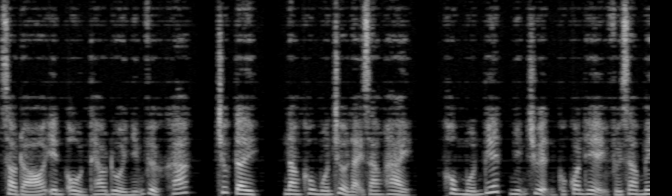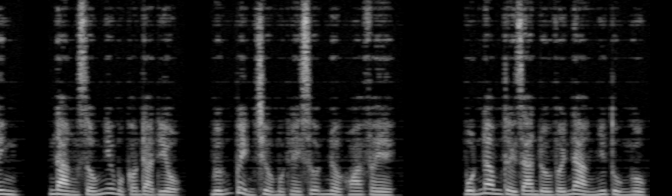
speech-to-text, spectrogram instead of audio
sau đó yên ổn theo đuổi những việc khác. Trước đây, nàng không muốn trở lại Giang Hải, không muốn biết những chuyện có quan hệ với Gia Minh, nàng giống như một con đà điểu, bướng bỉnh chiều một ngày xuân nở hoa về. Bốn năm thời gian đối với nàng như tù ngục,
